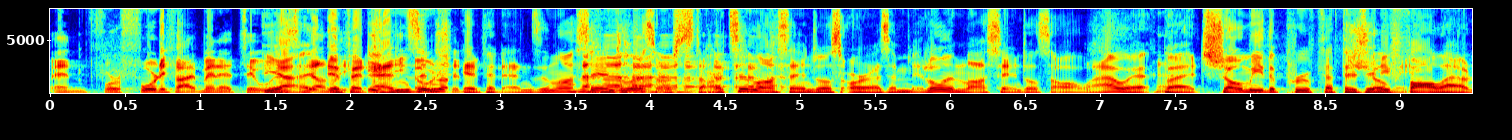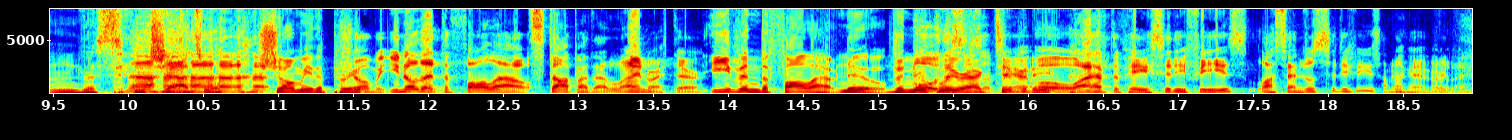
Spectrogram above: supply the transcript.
and for 45 minutes it was yeah, if the- it the ends in if it ends in Los Angeles or starts in Los Angeles or as a middle in Los Angeles, I'll allow it. But show me the proof that there's Show any me. fallout in this chat. Show me the proof. Show me. You know that the Fallout stop at that line right there. Even the fallout knew the Oh, nuclear is a bear- activity. Oh, I have to pay city fees, Los Angeles city fees. I'm not gonna go there.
